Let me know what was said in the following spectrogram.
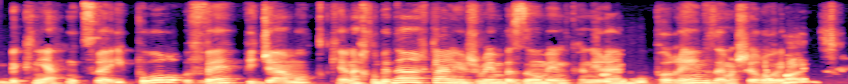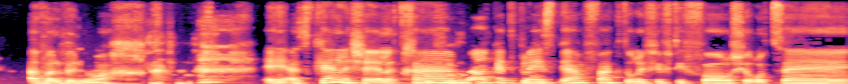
בקניית מוצרי איפור ופיג'מות, כי אנחנו בדרך כלל יושבים בזומים כנראה מאופרים, זה מה שרואים, אבל בנוח. אה, אז כן, לשאלתך, marketplace, גם Factory 54 שרוצה אמ,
